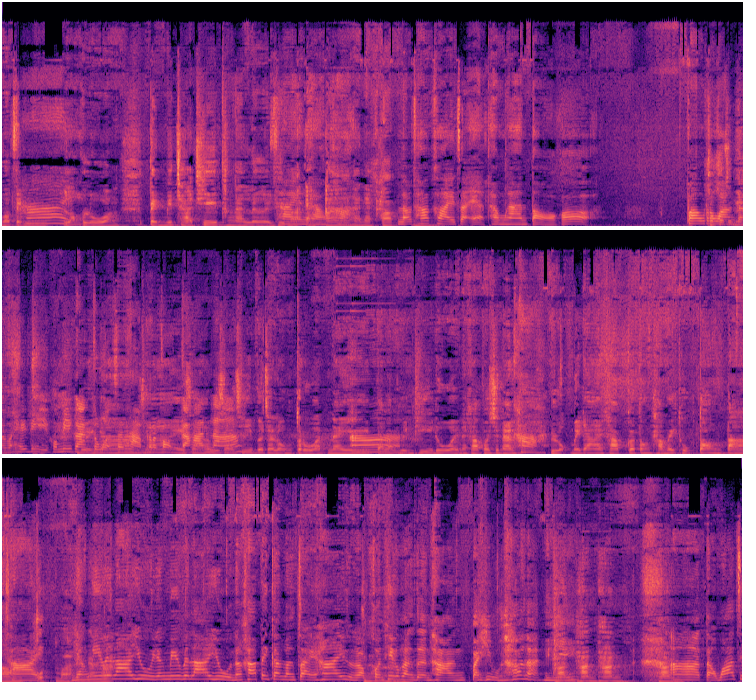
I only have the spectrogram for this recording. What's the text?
ว่าเป็นใช่ หลอกลวง เป็นมิจฉาชีพทั้งนั้นเลยที่ใช่มาแอบแล้วอ้าค่ะ งนะครับ แล้วถ้าใครจะแอบทำงานต่อก็ เฝ้าระวังเขาก็จะมีกันไว้ให้ดีเขามีการตรวจสถานประกอบการใช่สหวินะชาชีพก็จะลงตรวจในอ่าแต่ละพื้นที่ด้วยนะครับ เพราะฉะนั้นค่ะหลบไม่ได้ครับ ก็ต้องทำให้ถูกต้องตามใช่กฎหมายยังมีนะเวฮะลาอยู่ยังมีเวลาอยู่นะคะ เป็นกำลังใจให้สำหรับอ่าคนที่กำลังเดินทางไปอยู่ขนาดนี้ท่านท่านท่านท่านอ่าแต่ว่าจ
